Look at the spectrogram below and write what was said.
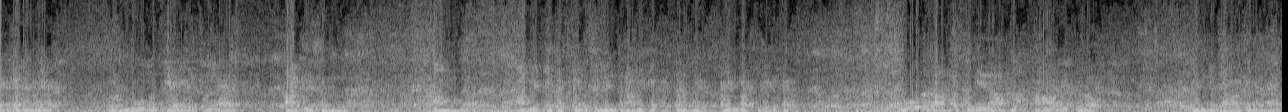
ஏற்கனவே ஒரு மூணு தேவையில் கொண்ட ஆக்சிஜன் அமைக்கப்பட்டு சிலிண்டர் அமைக்கப்பட்டு அது பயன்பாட்டில் இருக்கிறது. கூடுதலாக புதிதாக ஆறு கிலோ என்கிற வகையில்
